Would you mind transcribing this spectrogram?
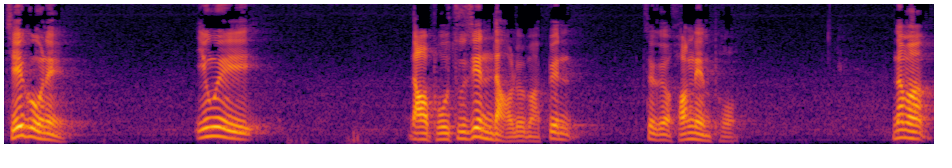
结果呢，因为老婆逐渐老了嘛，变这个黄脸婆。那么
